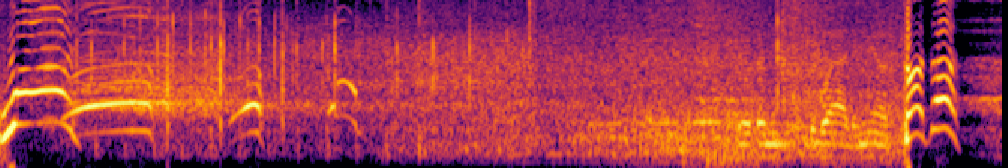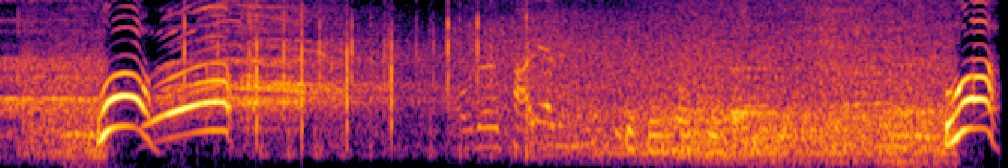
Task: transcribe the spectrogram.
와! 자, 자! 와! 우와!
